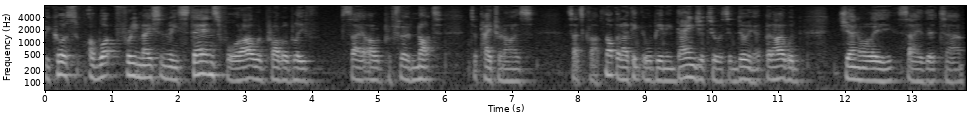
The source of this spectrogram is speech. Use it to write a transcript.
Because of what Freemasonry stands for, I would probably say I would prefer not to patronise such clubs. Not that I think there would be any danger to us in doing it, but I would generally say that um,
